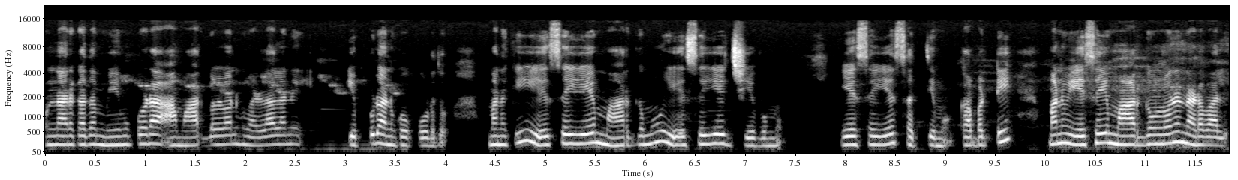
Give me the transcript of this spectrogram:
ఉన్నారు కదా మేము కూడా ఆ మార్గంలోనికి వెళ్ళాలని ఎప్పుడు అనుకోకూడదు. మనకి ఏసయ్యే మార్గము ఏసయ్యే జీవము ఏసయ్య సత్యము. కాబట్టి మనం ఏసయ్య మార్గంలోనే నడవాలి.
